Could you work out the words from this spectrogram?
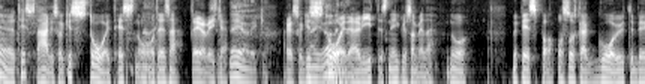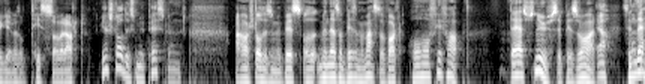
er ikke tiss det her. De skal ikke stå i tissen og tisse. Det gjør vi ikke. Det gjør vi ikke. Jeg skal ikke Nei, stå i de hvite sneakersene mine nå med piss på, og så skal jeg gå ut i bygget med sånn tiss overalt. Vi har stadig så mye piss med det. Jeg har stått i så mye piss, og, men det som pisser meg mest av alt Å, fy faen. Det er snus i pissoar. Ja, det, det,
